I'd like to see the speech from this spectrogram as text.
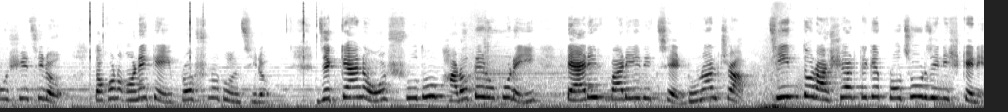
বসিয়েছিল, তখন অনেকেই প্রশ্ন তুলছিল যে কেন শুধু ভারতের উপরেই ট্যারিফ বাড়িয়ে দিচ্ছে ডোনাল্ড ট্রাম্প। চীন তো রাশিয়ার থেকে প্রচুর জিনিস কেনে।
